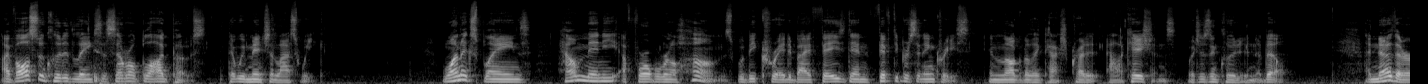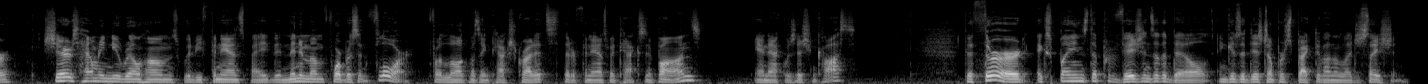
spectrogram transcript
I've also included links to several blog posts that we mentioned last week. One explains how many affordable rental homes would be created by a phased in 50% increase in low income tax credit allocations, which is included in the bill. Another shares how many new rental homes would be financed by the minimum 4% floor for low income tax credits that are financed by tax-exempt bonds and acquisition costs. The third explains the provisions of the bill and gives additional perspective on the legislation.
